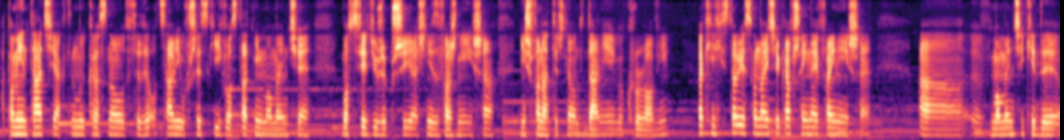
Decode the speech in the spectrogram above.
A pamiętacie, jak ten mój krasnolud wtedy ocalił wszystkich w ostatnim momencie, bo stwierdził, że przyjaźń jest ważniejsza niż fanatyczne oddanie jego królowi? Takie historie są najciekawsze i najfajniejsze. A w momencie, kiedy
